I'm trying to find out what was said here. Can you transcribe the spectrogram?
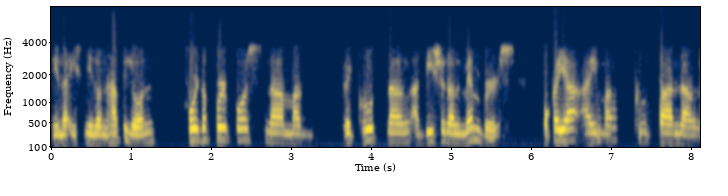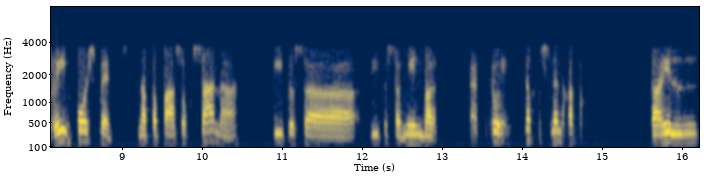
nila Isnilon Hapilon for the purpose na mag-recruit ng additional members o kaya ay mag-recruit pa ng reinforcements na papasok sana dito sa dito sa main base. Pero hindi na po sila nakap- dahil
